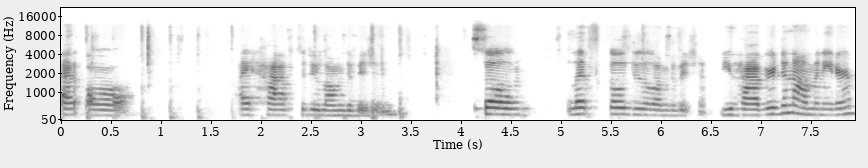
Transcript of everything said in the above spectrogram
at all. I have to do long division. So let's go do the long division. You have your denominator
